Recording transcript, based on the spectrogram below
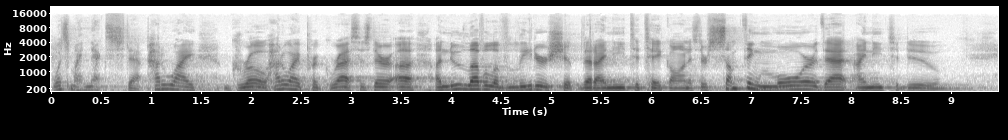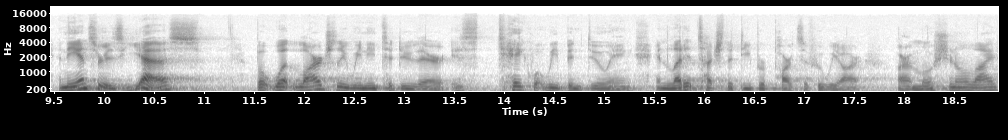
What's my next step? How do I grow? How do I progress? Is there a, a new level of leadership that I need to take on? Is there something more that I need to do? And the answer is yes, but what largely we need to do there is take what we've been doing and let it touch the deeper parts of who we are our emotional life,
